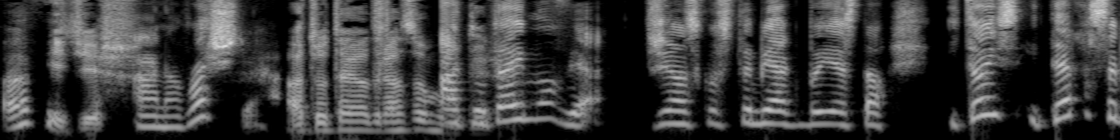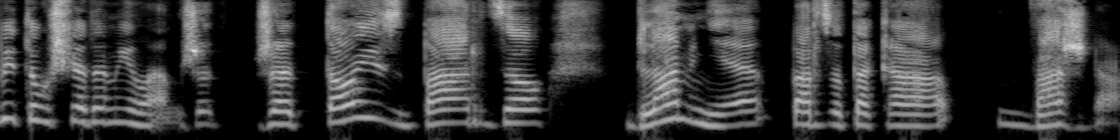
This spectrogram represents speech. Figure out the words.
A widzisz, A no właśnie. a tutaj od razu mówisz. A tutaj mówię. W związku z tym jakby jest to. I to jest, i teraz sobie to uświadomiłam, że, że to jest bardzo, dla mnie, bardzo taka ważna.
